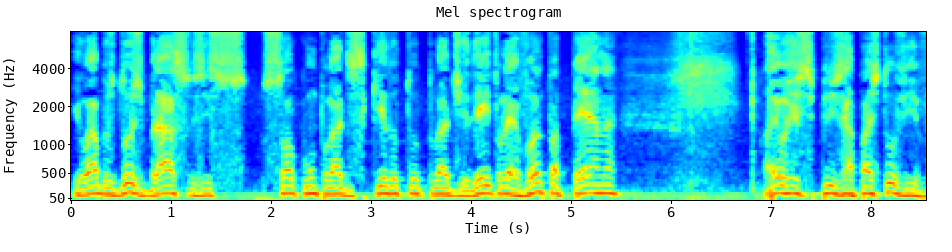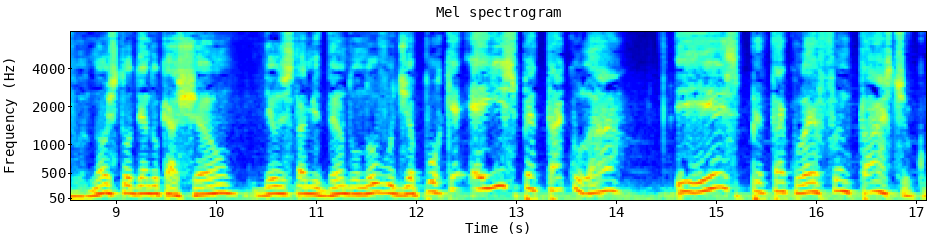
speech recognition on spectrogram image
eu abro os dois braços e soco um pro lado esquerdo, outro pro lado direito, levanto a perna. Aí eu respiro, rapaz, estou vivo. Não estou dentro do caixão. Deus está me dando um novo dia, porque é espetacular. E espetacular, é fantástico.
